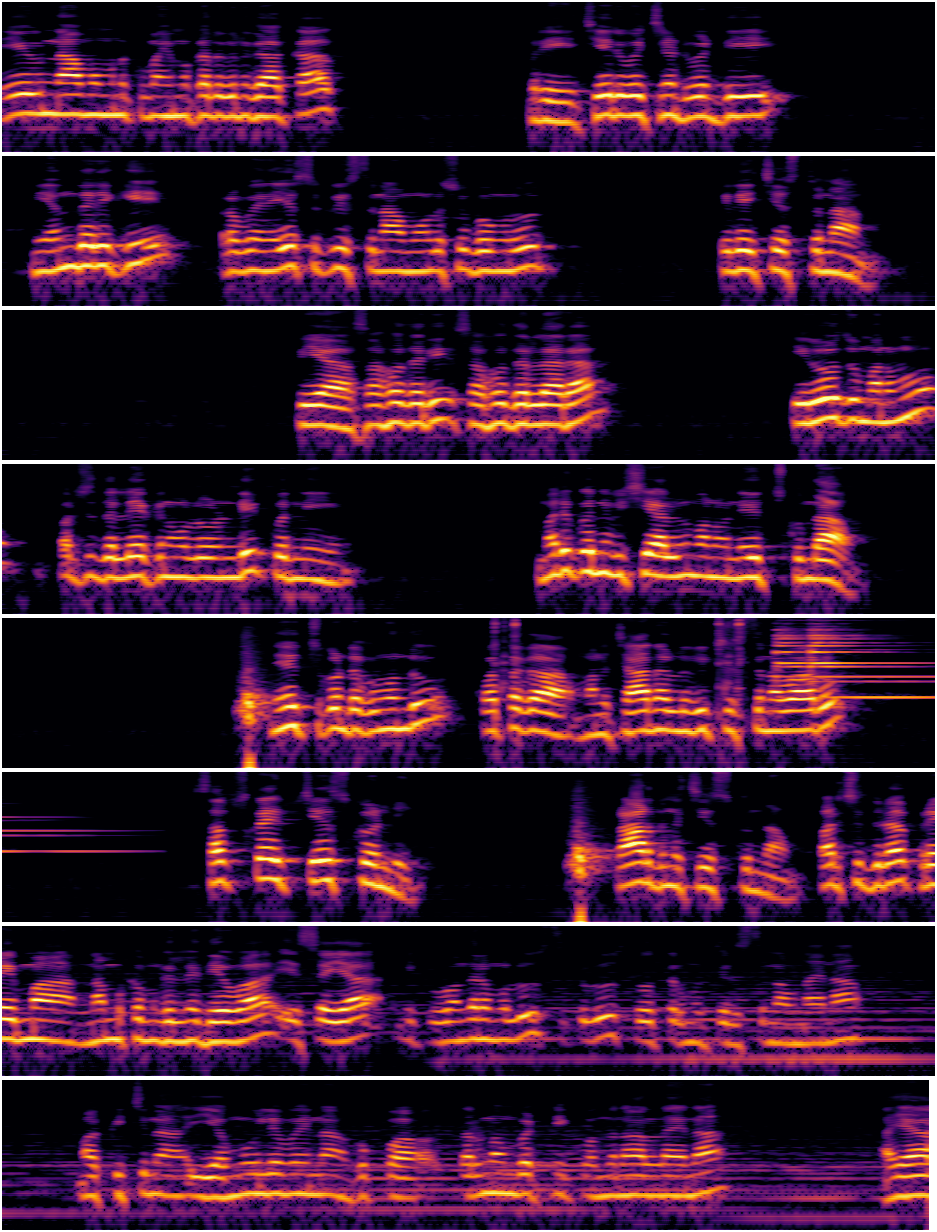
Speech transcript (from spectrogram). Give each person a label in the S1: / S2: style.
S1: దేవుని నామమునకు మహిమ కలుగును గాక. మరి చేరి వచ్చినటువంటి మీ అందరికీ ప్రభు యేసుక్రీస్తు నామములు శుభములు తెలియచేస్తున్నాను. ప్రియ సహోదరి సహోదరులారా ఈరోజు మనము పరిశుద్ధ లేఖనంలో నుండి కొన్ని మరికొన్ని విషయాలను మనం నేర్చుకుందాం. నేర్చుకుంటకు ముందు కొత్తగా మన ఛానల్ను వీక్షిస్తున్న వారు సబ్స్క్రైబ్ చేసుకోండి. ప్రార్థన చేసుకుందాం. పరిశుద్ధుడ ప్రేమ నమ్మకం కలిగిన దేవ ఏసయ్య నీకు వందనములు స్థుతులు స్తోత్రములు చెల్లిస్తున్నాం నాయన. మాకు ఇచ్చిన ఈ అమూల్యమైన గొప్ప తరుణం బట్టి నీకు వందనాలు నాయన. అయా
